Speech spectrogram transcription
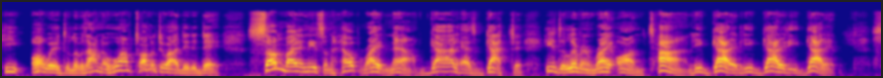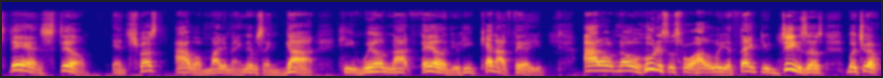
He always delivers. I know who I'm talking to out there today. Somebody needs some help right now. God has got you. He's delivering right on time. He got it. He got it. He got it. Stand still and trust our mighty, magnificent God. He will not fail you. He cannot fail you. I don't know who this is for. Hallelujah. Thank you, Jesus. But you have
